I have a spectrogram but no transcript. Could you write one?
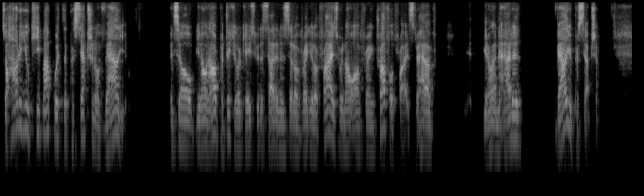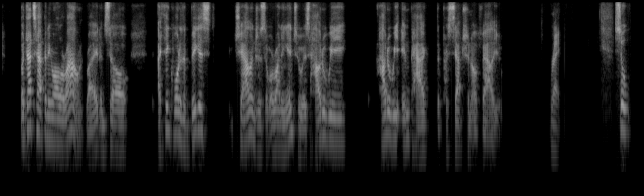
So how do you keep up with the perception of value? And so, you know, in our particular case, we decided instead of regular fries, we're now offering truffle fries to have, you know, an added value perception. But that's happening all around, right? And so I think one of the biggest challenges that we're running into is how do we how do we impact the perception of value? Right. So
